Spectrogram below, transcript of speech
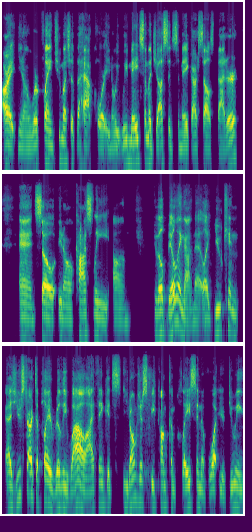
all right, you know, we're playing too much of the half court. You know, we, we made some adjustments to make ourselves better. And so, you know, constantly um, building on that like you can as you start to play really well i think it's you don't just become complacent of what you're doing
